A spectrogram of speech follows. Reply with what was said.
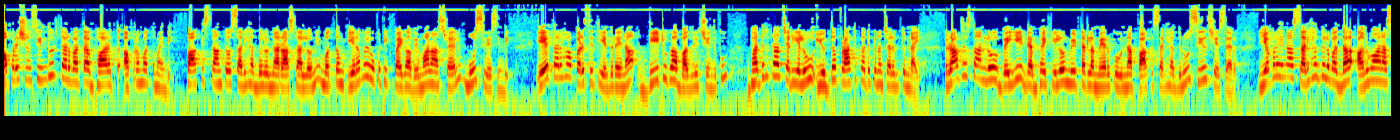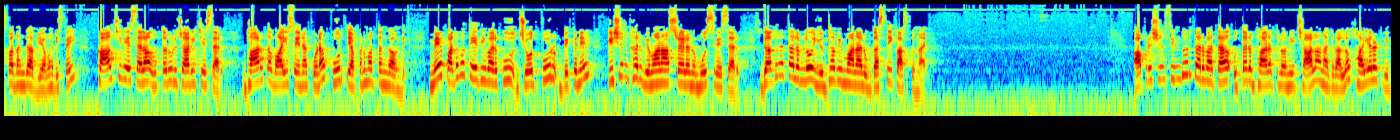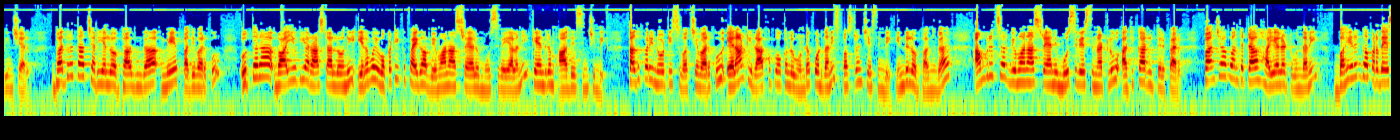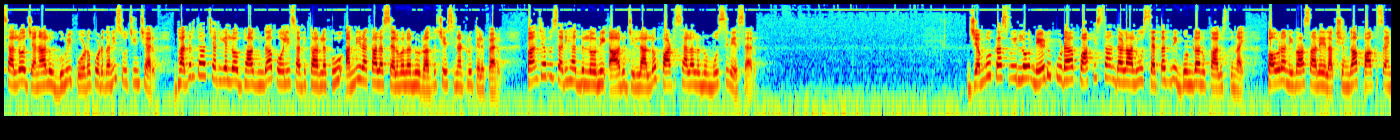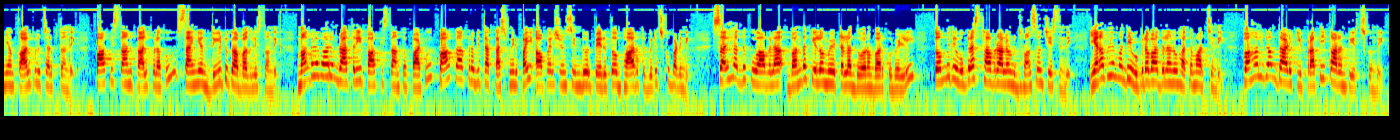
Operation Sindoor తర్వాత భారత్ అప్రమత్తమైంది. పాకిస్తాన్తో సరిహద్దులున్న రాష్ట్రాల్లోని మొత్తం ఇరవై ఒకటికి పైగా విమానాశ్రయాలు మూసివేసింది. ఏ తరహా పరిస్థితి ఎదురైనా దీటుగా బదిలిచ్చేందుకు భద్రతా చర్యలు యుద్ద ప్రాతిపదికన జరుగుతున్నాయి. రాజస్థాన్లో వెయ్యి డెబ్బై కిలోమీటర్ల మేరకు ఉన్న పాక్ సరిహద్దును సీల్ చేశారు. ఎవరైనా సరిహద్దుల వద్ద అనుమానాస్పదంగా వ్యవహరిస్తే కాల్చివేసేలా ఉత్తర్వులు జారీ చేశారు. భారత వాయుసేన కూడా పూర్తి అప్రమత్తంగా ఉంది. మే పదవ తేదీ వరకు జోధ్పూర్ బికనేర్ కిషన్ఘర్ విమానాశ్రయాలను మూసివేశారు. గగనతలంలో యుద్ద విమానాలు గస్తీ కాస్తున్నాయి. ఆపరేషన్ సింధూర్ తర్వాత ఉత్తర భారత్లోని చాలా నగరాల్లో హై అలర్ట్ విధించారు. భద్రతా చర్యల్లో భాగంగా మే పది వరకు ఉత్తర వాయువ్య రాష్ట్రాల్లోని ఇరవై ఒకటికి పైగా విమానాశ్రయాలు మూసివేయాలని కేంద్రం ఆదేశించింది. తదుపరి నోటీసు వచ్చే వరకు ఎలాంటి రాకపోకలు ఉండకూడదని స్పష్టం చేసింది. ఇందులో భాగంగా అమృత్సర్ విమానాశ్రయాన్ని మూసివేస్తున్నట్లు అధికారులు తెలిపారు. పంజాబ్ అంతటా హై అలర్ట్ ఉందని బహిరంగ ప్రదేశాల్లో జనాలు గుమి కూడకూడదని సూచించారు. భద్రతా చర్యల్లో భాగంగా పోలీస్ అధికారులకు అన్ని రకాల సెలవులను రద్దు చేసినట్లు తెలిపారు. పంజాబ్ సరిహద్దుల్లోని ఆరు జిల్లాల్లో పాఠశాలలను మూసివేశారు. జమ్మూ కాశ్మీర్లో నేడు కూడా పాకిస్తాన్ దళాలు శతగ్ని గుండ్లను కాలుస్తున్నాయి. పౌర నివాసాలే లక్ష్యంగా పాక్ సైన్యం కాల్పులు జరుపుతోంది. పాకిస్తాన్ కాల్పులకు సైన్యం ధీటుగా బదిలిస్తోంది. మంగళవారం రాత్రి పాకిస్తాన్తో పాటు పాక్ ఆక్రమిత కశ్మీర్పై ఆపరేషన్ సింధూర్ పేరుతో భారత్ విరుచుకుపడింది. సరిహద్దుకు ఆవల వంద కిలోమీటర్ల దూరం వరకు వెళ్ళి తొమ్మిది ఉగ్రస్థావరాలను ధ్వంసం చేసింది. ఎనభై మంది ఉగ్రవాదులను హతమార్చింది. పహల్గాం దాడికి ప్రతీకారం తీర్చుకుంది.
